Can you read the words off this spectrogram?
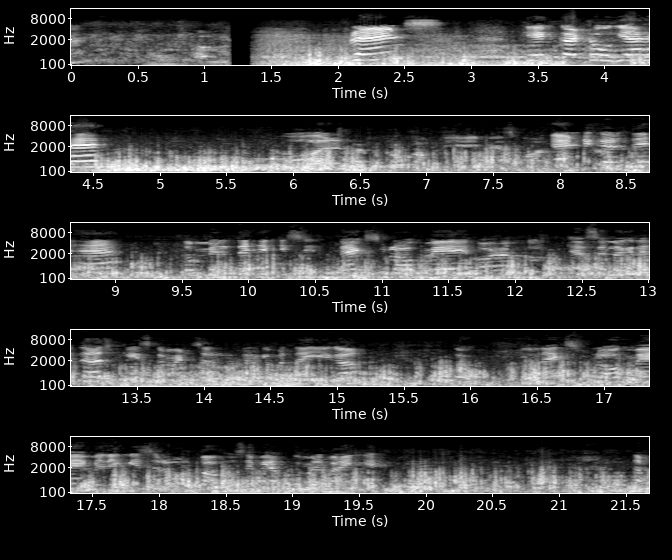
है फ्रेंड्स केक कट हो गया है। आज एंड करते हैं। तो मिलते हैं किसी नेक्स्ट ब्लॉग में। और हम तो कैसे लग रहे थे आज? प्लीज़ कमेंट ज़रूर करके बताइएगा। तो नेक्स्ट ब्लॉग में मिलेंगे ज़रूर। बाबू से भी आपको मिलवाएँगे। तब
